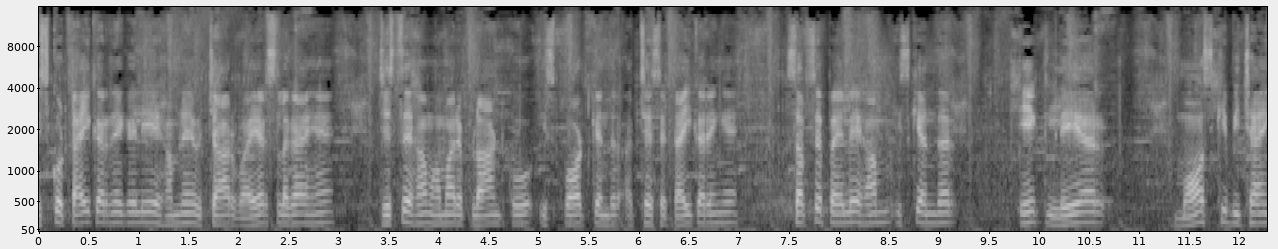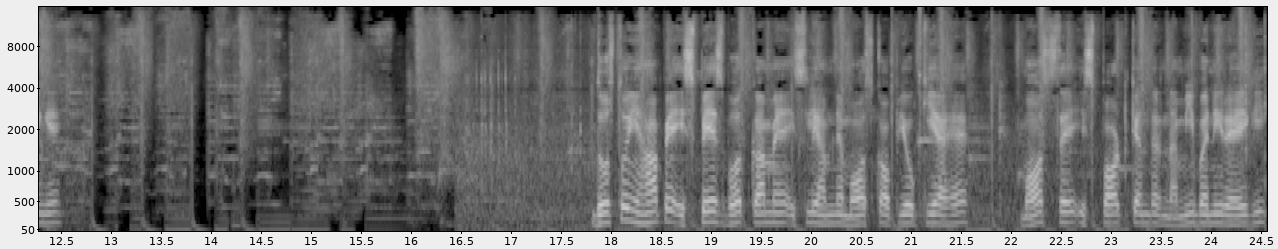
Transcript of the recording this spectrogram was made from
इसको टाई करने के लिए हमने चार वायर्स लगाए हैं, जिससे हम हमारे प्लांट को इस पॉट के अंदर अच्छे से टाई करेंगे। सबसे पहले हम इसके अंदर एक लेयर मॉस की बिछाएँगे। दोस्तों, यहाँ पे स्पेस बहुत कम है, इसलिए हमने मॉस का उपयोग किया है। मॉस से इस पॉट के अंदर नमी बनी रहेगी।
